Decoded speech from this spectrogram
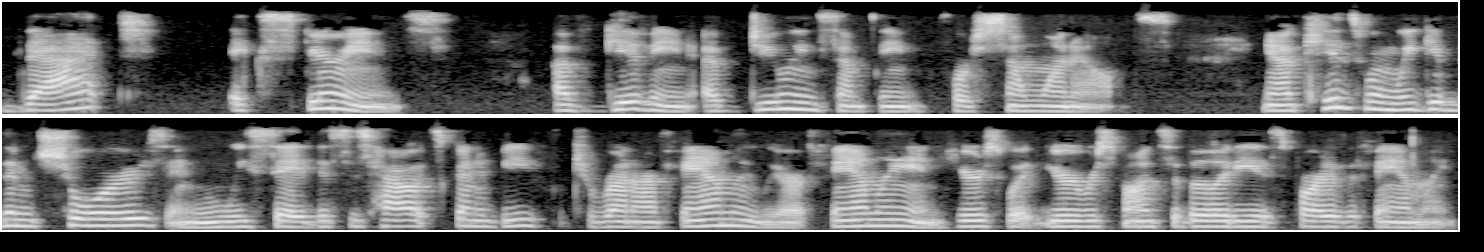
that experience of giving, of doing something for someone else. Now, kids, when we give them chores and we say this is how it's going to be to run our family, we are a family, and here's what your responsibility is part of the family,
